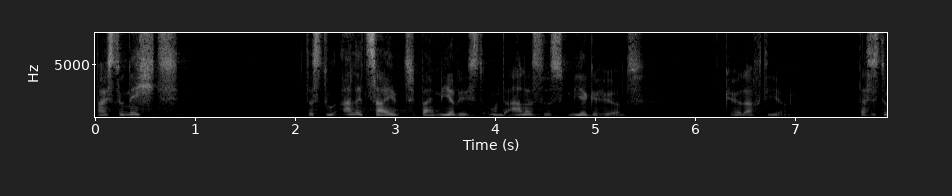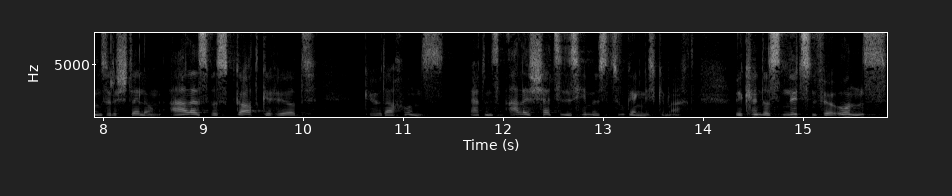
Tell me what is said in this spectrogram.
weißt du nicht, dass du alle Zeit bei mir bist und alles, was mir gehört, gehört auch dir. Das ist unsere Stellung. Alles, was Gott gehört, gehört auch uns. Er hat uns alle Schätze des Himmels zugänglich gemacht. Wir können das nützen für uns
